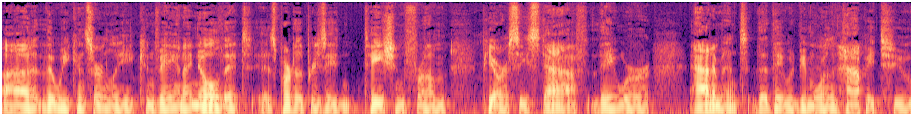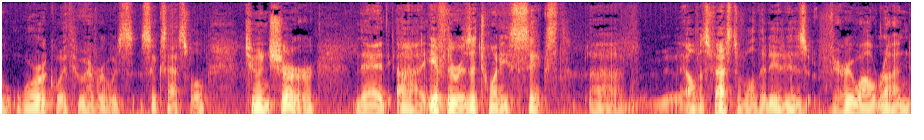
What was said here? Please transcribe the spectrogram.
uh, that we can certainly convey. And I know that as part of the presentation from PRC staff, they were adamant that they would be more than happy to work with whoever was successful to ensure that uh, if there is a 26th uh, Elvis Festival, that it is very well run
